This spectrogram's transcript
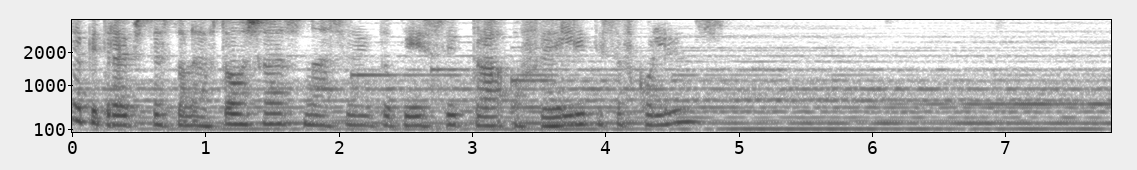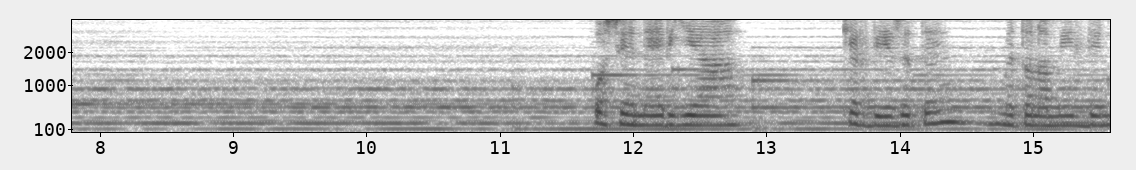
Και επιτρέψτε στον εαυτό σας να συνειδητοποιήσει τα ωφέλη της ευκολίας. Πόση ενέργεια κερδίζετε με το να μην την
